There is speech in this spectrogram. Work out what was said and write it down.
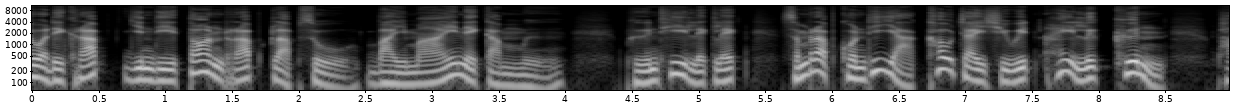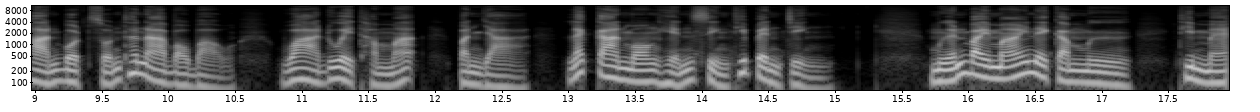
สวัสดีครับ ยินดีต้อนรับกลับสู่ใบไม้ในกำมือ พื้นที่เล็กๆสำหรับคนที่อยากเข้าใจชีวิตให้ลึกขึ้น ผ่านบทสนทนาเบาๆ ว่าด้วยธรรมะ ปัญญา และการมองเห็นสิ่งที่เป็นจริง เหมือนใบไม้ในกำมือที่แม้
